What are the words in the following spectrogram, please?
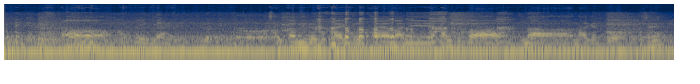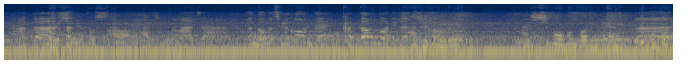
헛백이야. 어, 어, 헛백이야. 잠깐이라도 바이크를 타야만이 한두가 무난하게 또, 그지? 아까. 열심히 또. 맞아. 난 너무 즐거운데? 가까운 거리라. 사실은 우리 한 15분 거리인데 응,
